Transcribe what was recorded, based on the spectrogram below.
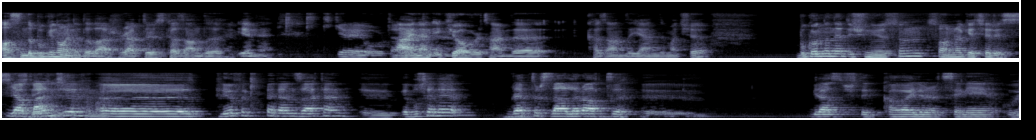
aslında bugün oynadılar. Raptors kazandı yeni. İki, iki kere overtime. Aynen iki overtime'da kazandı, yendi maçı. Bu konuda ne düşünüyorsun? Sonra geçeriz. Ya işte bence e, playoff'a gitmeden zaten e, bu sene Raptors zarları attı. E, biraz işte Kawhi Leonard seneye e,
